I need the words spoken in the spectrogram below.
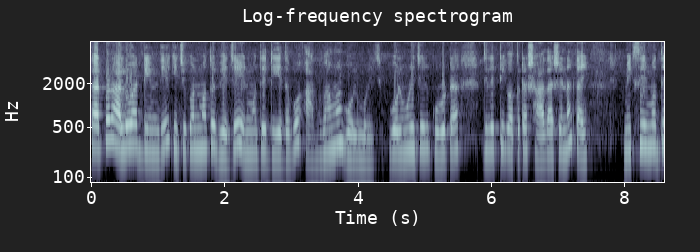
তারপর আলু আর ডিম দিয়ে কিছুক্ষণ মতো ভেজে এর মধ্যে দিয়ে দেবো আধ ভাঙা গোলমরিচ। গোলমরিচের গুঁড়োটা দিলে ঠিক অতটা স্বাদ আসে না, তাই মিক্সির মধ্যে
